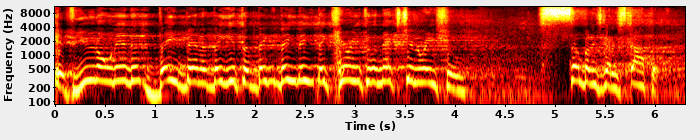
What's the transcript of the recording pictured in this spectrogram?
If you don't end it, they bend it. They get the, they, they, they, they carry it to the next generation. Somebody's got to stop it.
